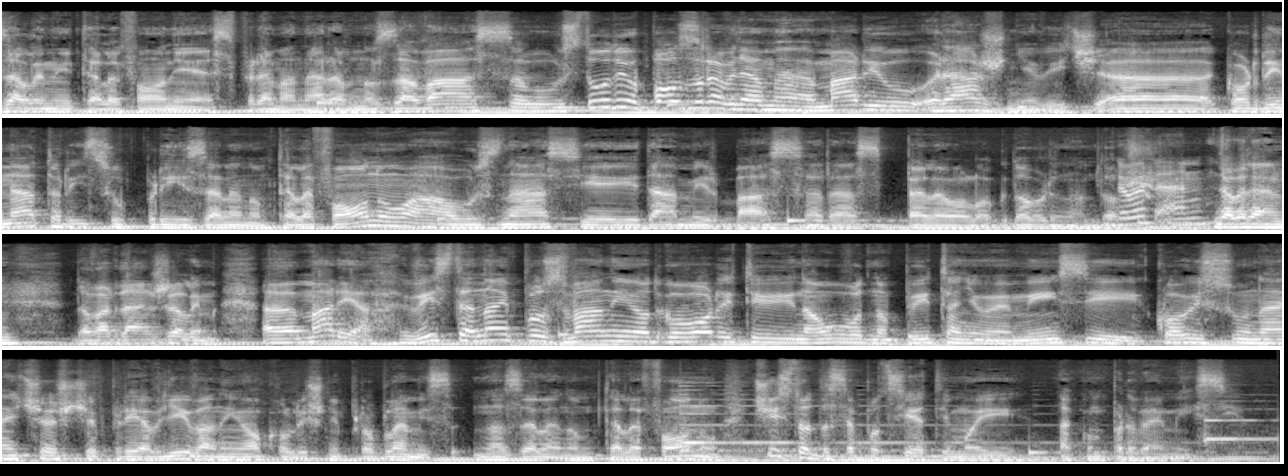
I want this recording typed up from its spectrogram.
Zeleni telefon je spreman naravno za vas. U studiju pozdravljam Mariju Ražnjević, e, koordinatoricu pri Zelenom telefonu, a uz nas je i Damir Basara, speleolog. Dobro nam došli. Dobar dan. Dobar dan. Dobar dan želim. E, Marija, vi ste najpozvaniji odgovoriti na uvodno pitanje u emisiji koji su najčešće prijavljivani okolišni problemi na zelenom telefonu, čisto da se podsjetimo i nakon prve emisije.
